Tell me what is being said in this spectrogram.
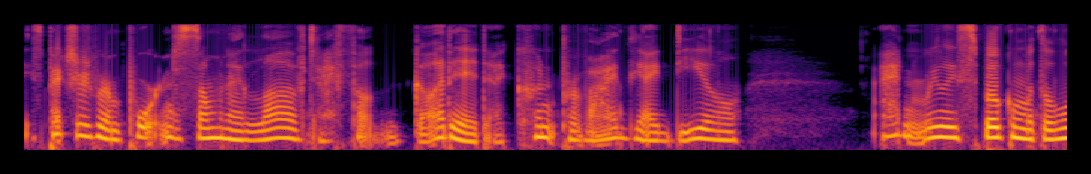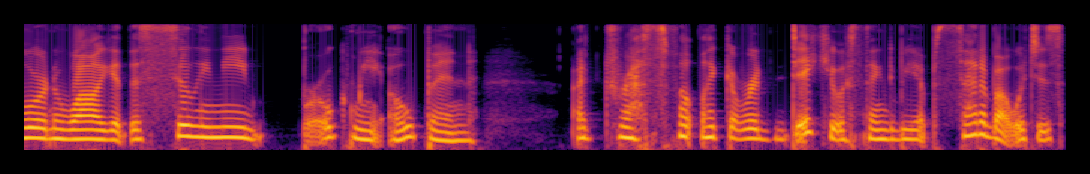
These pictures were important to someone I loved, and I felt gutted. I couldn't provide the ideal. I hadn't really spoken with the Lord in a while, yet this silly need broke me open. A dress felt like a ridiculous thing to be upset about, which is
